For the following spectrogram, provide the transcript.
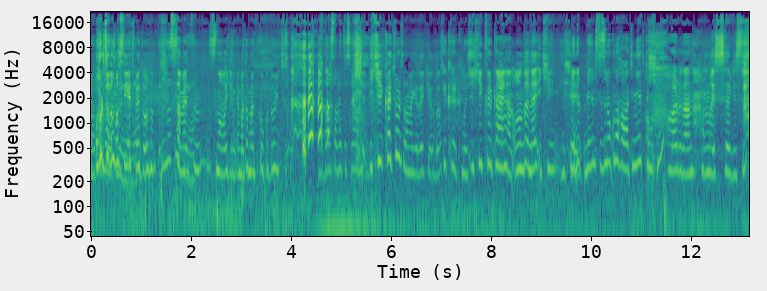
ortalama Ortalaması yetmiyor dedi. yetmedi onun. Dedim nasıl yetmiyor? Samet'in sınava girmeye matematik okuduğu için. Buradan Samet'e selam. İki kaç ortalama gerekiyordu? 2.40'mış. 2.40 aynen. Onun da ne? 2 bir şey. Benim, benim sizin okula hakimiyet peki. Harbiden. Onun da eski sevgilisi.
